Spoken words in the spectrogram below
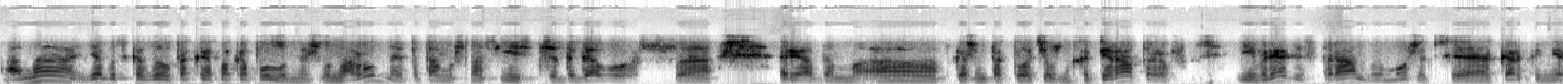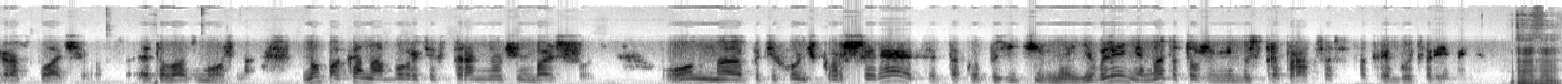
Она, я бы сказал, такая пока полумеждународная, потому что у нас есть договор с э, рядом, э, скажем так, платежных операторов, и в ряде стран вы можете э, карты мир расплачиваться. Это возможно. Но пока набор этих стран не очень большой он потихонечку расширяется, это такое позитивное явление, но это тоже не быстрый процесс, это требует времени. Угу.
